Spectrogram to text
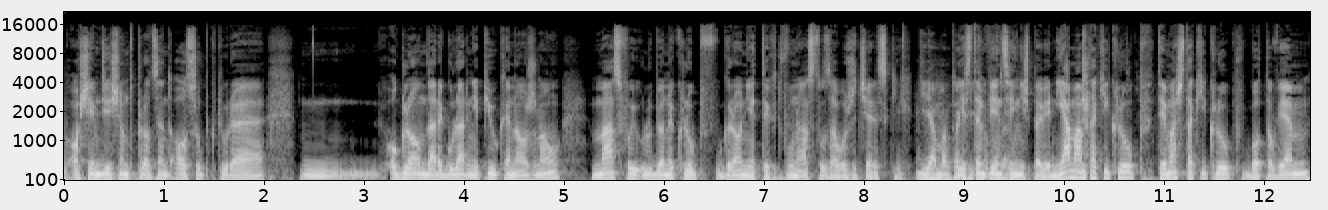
80% y, osób, które mm, ogląda regularnie piłkę nożną, ma swój ulubiony klub w gronie tych 12 założycielskich. Ja mam taki Jestem klub, więcej tak. niż pewien. Ja mam taki klub, ty masz taki klub, bo to wiem,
